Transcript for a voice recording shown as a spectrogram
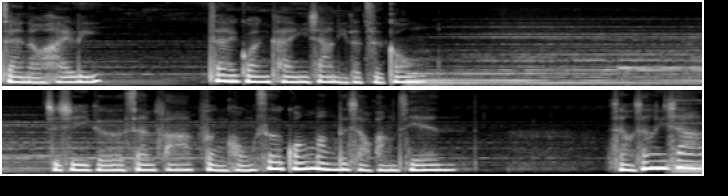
在脑海里再观看一下你的子宫，这是一个散发粉红色光芒的小房间。想象一下，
